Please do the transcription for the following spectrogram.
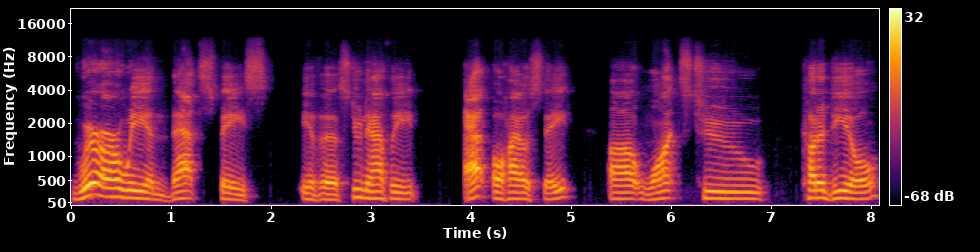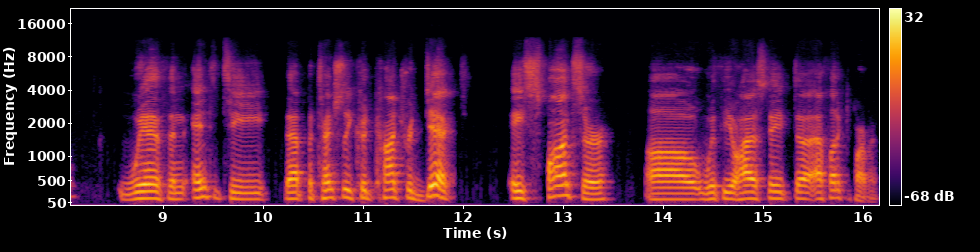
where are we in that space if a student athlete at Ohio State uh, wants to cut a deal with an entity that potentially could contradict a sponsor uh, with the Ohio State uh, Athletic Department?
